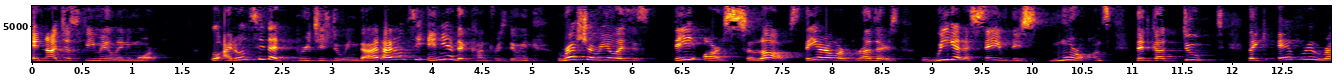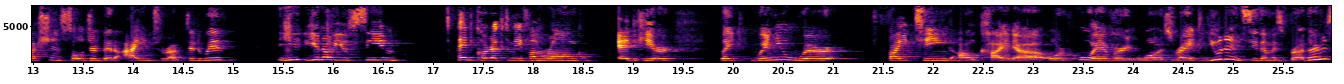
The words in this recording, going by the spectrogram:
and not just female anymore. Well, I don't see that British doing that. I don't see any other countries doing. Russia realizes they are Slavs. They are our brothers. We gotta save these morons that got duped. Like every Russian soldier that I interacted with, you, you know, you see and correct me if I'm wrong, Ed, here, like when you were fighting Al Qaeda or whoever it was, right? You didn't see them as brothers.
